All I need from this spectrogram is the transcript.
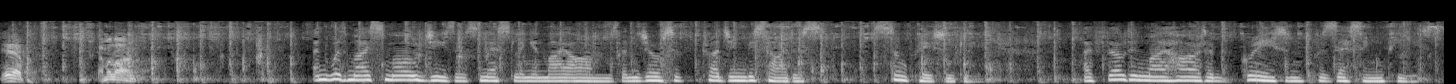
Yep. Come along. And with my small Jesus nestling in my arms and Joseph trudging beside us, so patiently, I felt in my heart a great and possessing peace.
